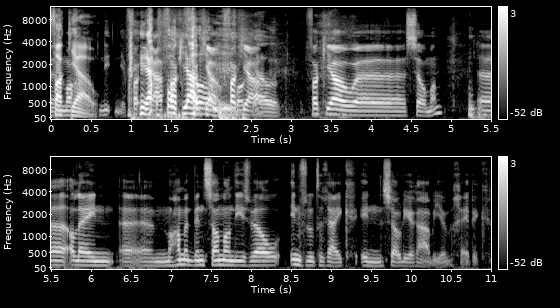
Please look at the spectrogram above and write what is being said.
Fuck jou. niet- fuck, Ja, fuck, jou. Fuck jou. Fuck jou. ook. Fuck jou, eh, Salman. Eh, alleen eh, Mohammed bin Salman die is wel invloedrijk in Saudi-Arabië, begreep ik.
